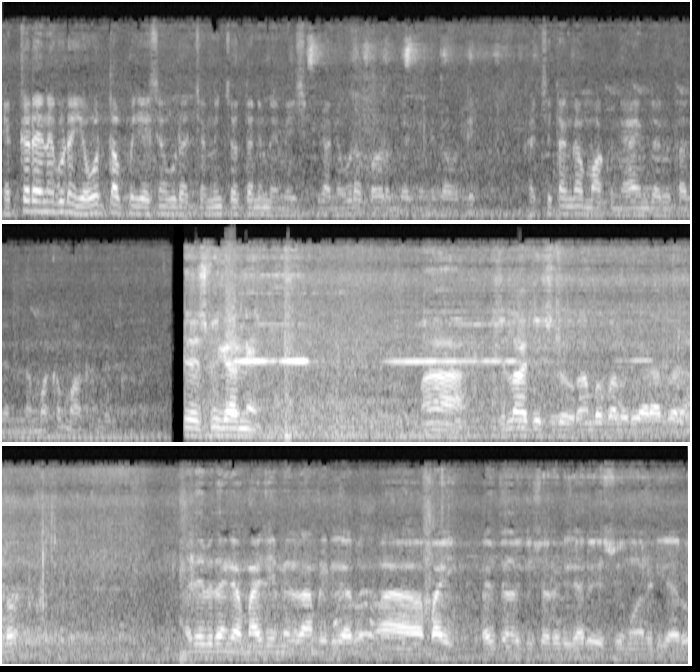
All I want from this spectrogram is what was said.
ఎక్కడైనా కూడా ఎవరు తప్పు చేసినా కూడా క్షమించొద్దని మేము ఏసీపీ గారిని కూడా కోరడం జరిగింది కాబట్టి ఖచ్చితంగా మాకు న్యాయం జరుగుతుందనే నమ్మకం మాకు ఎస్పీ గారిని మా జిల్లా అధ్యక్షుడు రాంగోపాల్ రెడ్డి గారి ఆధ్వర్యంలో అదేవిధంగా మాజీ ఎమ్మెల్యే రామరెడ్డి గారు మా అబ్బాయి రవిచంద్ర కిషోర్ రెడ్డి గారు ఎస్వి మోహన్ రెడ్డి గారు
